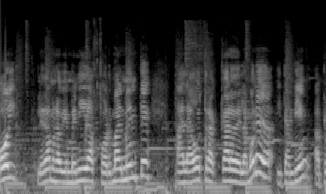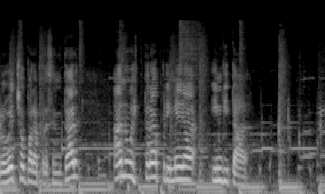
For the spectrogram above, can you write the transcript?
Hoy le damos la bienvenida formalmente a la otra cara de la moneda y también aprovecho para presentar a nuestra primera invitada.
